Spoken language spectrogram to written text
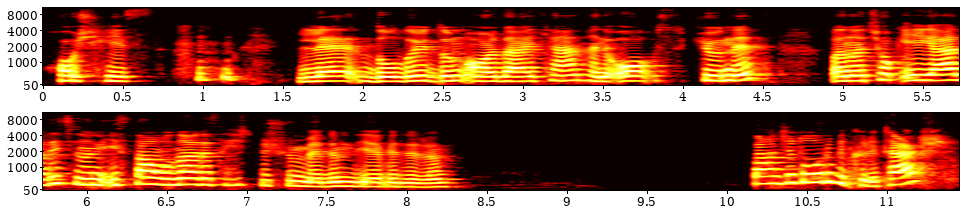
hoş hisle doluydum oradayken. Hani o sükunet bana çok iyi geldiği için hani İstanbul neredeyse hiç düşünmedim diyebilirim. Bence doğru bir kriter.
